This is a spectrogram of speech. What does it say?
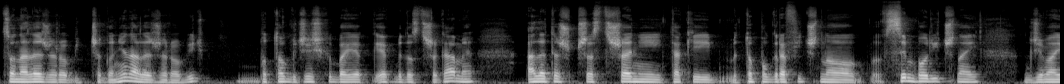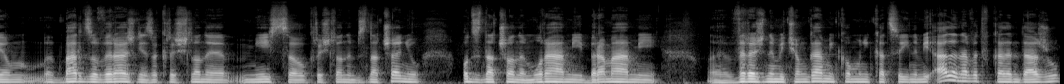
co należy robić, czego nie należy robić, bo to gdzieś chyba jak, jakby dostrzegamy, ale też przestrzeni takiej topograficzno-symbolicznej, gdzie mają bardzo wyraźnie zakreślone miejsca o określonym znaczeniu, odznaczone murami, bramami, e, wyraźnymi ciągami komunikacyjnymi, ale nawet w kalendarzu,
